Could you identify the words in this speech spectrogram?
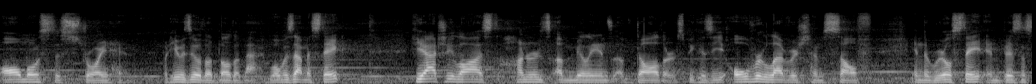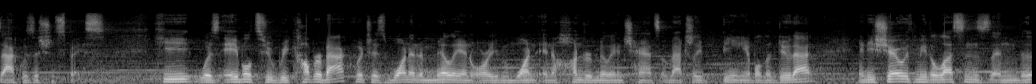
almost destroyed him but he was able to build it back. What was that mistake? He actually lost hundreds of millions of dollars because he over leveraged himself in the real estate and business acquisition space. He was able to recover back, which is one in a million or even one in a hundred million chance of actually being able to do that. And he shared with me the lessons and the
